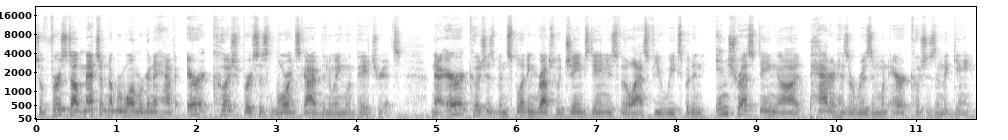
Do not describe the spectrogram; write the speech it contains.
So, first up, matchup number one, we're going to have Eric Kush versus Lawrence Guy of the New England Patriots. Now, Eric Kush has been splitting reps with James Daniels for the last few weeks, but an interesting uh, pattern has arisen when Eric Kush is in the game.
